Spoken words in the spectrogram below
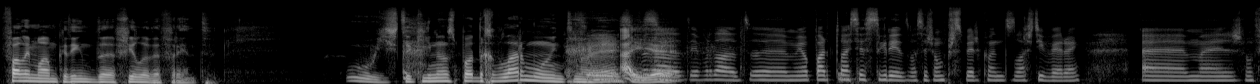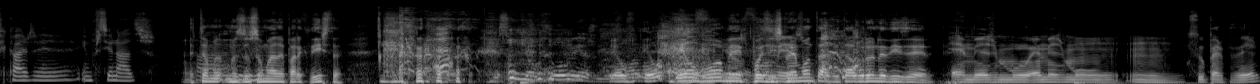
Falem-me lá um bocadinho da fila da frente. Ui, isto aqui não se pode revelar muito, não é? Ah, é é? verdade, é verdade. A maior parte vai ser segredo, vocês vão perceber quando lá estiverem, Ah, mas vão ficar eh, impressionados. Então, mas o Samuel é paraquedista? Eu vou mesmo. Ele, ele, ele voa mesmo. Pois isto não é montagem, está a Bruna a dizer. É mesmo, é mesmo um, um super poder.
